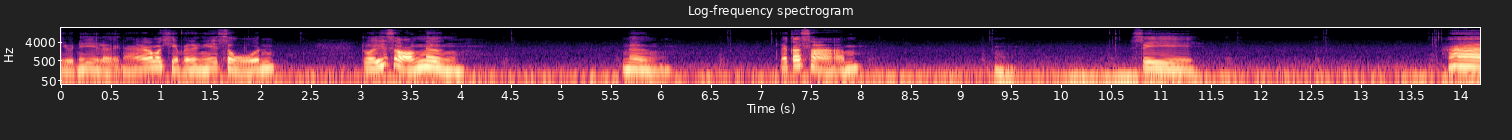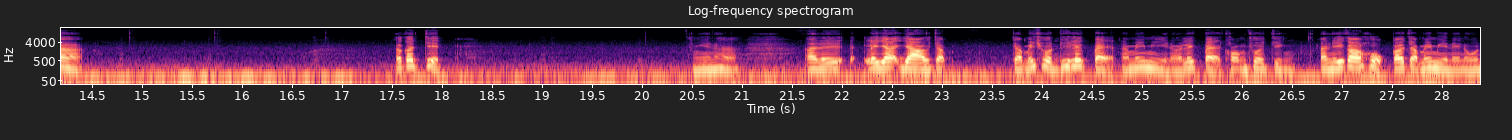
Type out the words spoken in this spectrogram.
อยู่นี่เลยนะ แล้วก็มาเขียนไปตรงนี้ศูนย์ตัวที่สองหนึ่งหนึ่งแล้วก็สามสี่ห้าแล้วก็เจ็ดอย่างนี้นะคะอันนี้ระยะยาวจะจะไม่ชนที่เลขแปดนะ ไม่มีเนาะเลขแปดของชัวร์จริง อันนี้ก็หกก็จะไม่มีในนู้น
